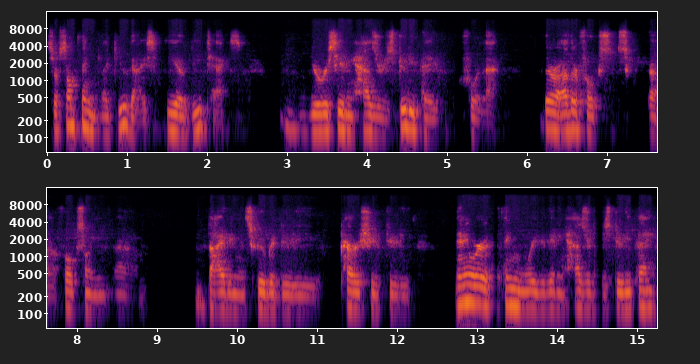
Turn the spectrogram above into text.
so something like you guys, EOD techs, you're receiving hazardous duty pay for that. There are other folks, uh, folks on um, diving and scuba duty, parachute duty, anywhere thing where you're getting hazardous duty pay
